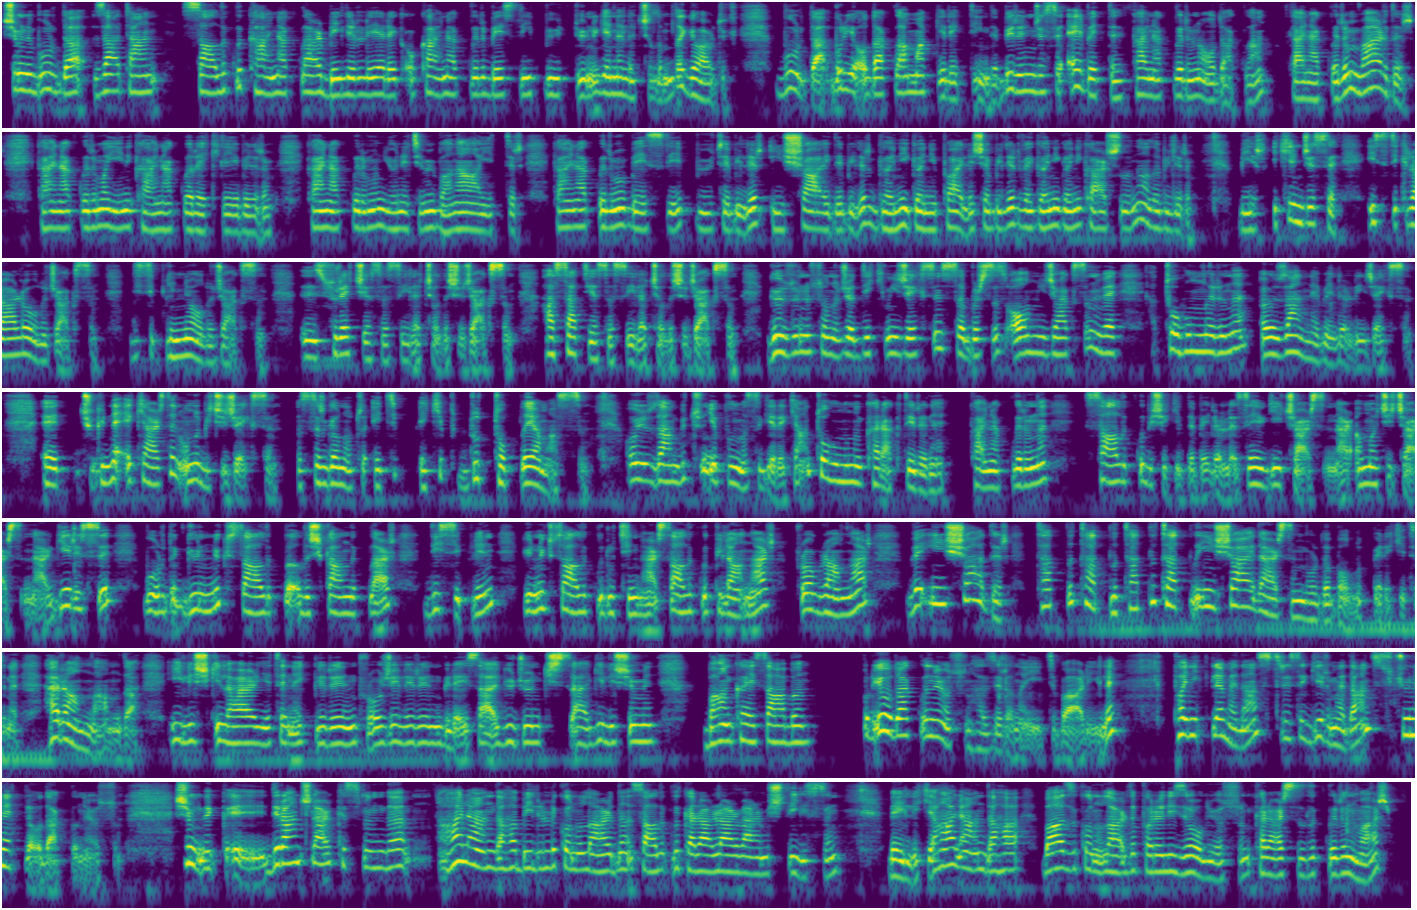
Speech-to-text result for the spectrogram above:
Şimdi burada zaten sağlıklı kaynaklar belirleyerek o kaynakları besleyip büyüttüğünü genel açılımda gördük. Burada buraya odaklanmak gerektiğinde birincisi elbette kaynaklarına odaklan. Kaynaklarım vardır. Kaynaklarıma yeni kaynaklar ekleyebilirim. Kaynaklarımın yönetimi bana aittir. Kaynaklarımı besleyip büyütebilir, inşa edebilir, gani gani paylaşabilir ve gani gani karşılığını alabilirim. Bir. İkincisi istikrarlı olacaksın. Disiplinli olacaksın. E, süreç yasasıyla çalışacaksın. Hasat yasasıyla çalışacaksın. Gözünü sonuca dikmeyeceksin, sabırsız olmayacaksın ve tohumlarını özenle belirleyeceksin. E, çünkü ne ekersen onu biçeceksin. Isırgan otu etip, ekip dut toplayamazsın. O yüzden bütün yapılması gereken tohumunun karakterini, kaynaklarını sağlıklı bir şekilde belirle. Sevgi içersinler, amaç içersinler. Gerisi burada günlük sağlıklı alışkanlıklar, disiplin, günlük sağlıklı rutinler, sağlıklı planlar, programlar ve inşadır. Tatlı tatlı tatlı tatlı inşa edersin burada bolluk bereketini her anlamda. İlişkiler, yeteneklerin, projelerin, bireysel gücün, kişisel gelişimin, banka hesabın. Buraya odaklanıyorsun Haziran ayı itibariyle paniklemeden, strese girmeden sükunetle odaklanıyorsun. Şimdi e, dirençler kısmında halen daha belirli konularda sağlıklı kararlar vermiş değilsin. Belli ki halen daha bazı konularda paralize oluyorsun. Kararsızlıkların var.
